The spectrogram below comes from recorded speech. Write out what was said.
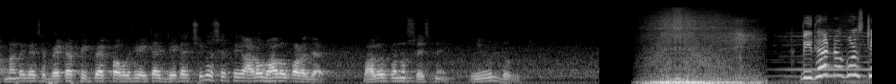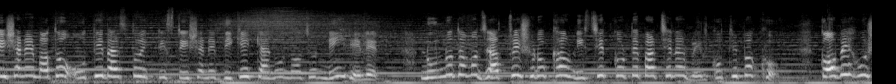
আপনাদের কাছে বেটার ফিডব্যাক পাবো যে এটা যেটা ছিল সে থেকে আরও ভালো করা যায়। ভালোর কোনো শেষ নেই। We will do it Bidhannagar স্টেশনের মতো অতি ব্যস্ত একটি স্টেশনের দিকে কেন নজর নেই রেলের? ন্যূনতম যাত্রী সুরক্ষাও নিশ্চিত করতে পারছে না রেল কর্তৃপক্ষ। কবে হুঁশ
